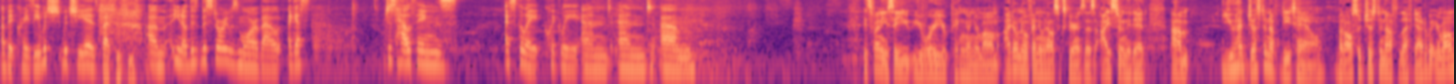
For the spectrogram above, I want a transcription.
a bit crazy which which she is but um, you know the, the story was more about I guess just how things escalate quickly and and um, It's funny you say you, you worry you're picking on your mom. I don't know if anyone else experienced this. I certainly did. Um, you had just enough detail, but also just enough left out about your mom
